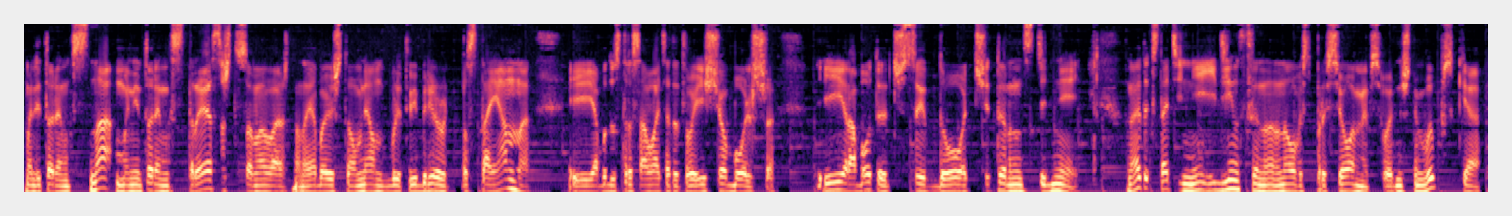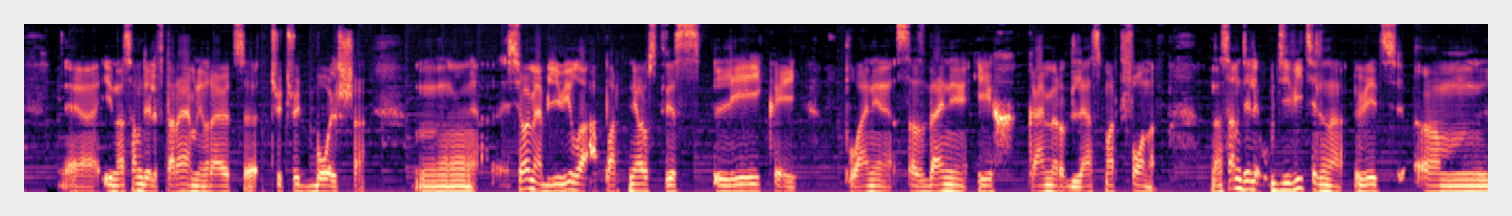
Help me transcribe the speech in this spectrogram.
мониторинг сна, мониторинг стресса, что самое важное, но я боюсь, что у меня он будет вибрировать постоянно, и я буду стрессовать от этого еще больше. И работают часы до 14 дней. Но это, кстати, не единственная новость про Xiaomi в сегодняшнем выпуске, э, и на самом деле вторая мне нравится чуть-чуть больше. Xiaomi объявила о партнерстве с Лейкой плане создания их камер для смартфонов. На самом деле удивительно, ведь эм,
